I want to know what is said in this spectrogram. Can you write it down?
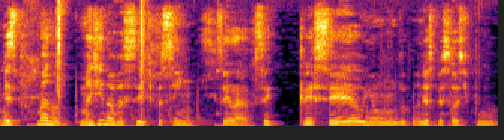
Mas, mano, imagina você, tipo assim, sei lá, você cresceu em um mundo onde as pessoas, tipo,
